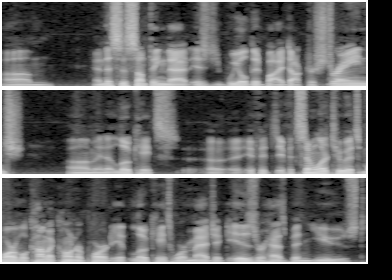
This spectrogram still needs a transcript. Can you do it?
Um, and this is something that is wielded by Doctor Strange um, and it locates uh, if it's if it's similar to its Marvel comic counterpart, it locates where magic is or has been used,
